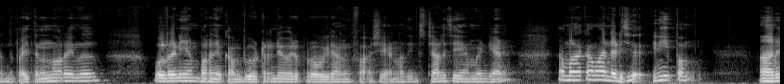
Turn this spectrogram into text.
എന്ന് പൈത്തൺ എന്ന് പറയുന്നത്? ഓൾറെഡി ഞാൻ പറഞ്ഞു കമ്പ്യൂട്ടറിന്റെ ഒരു പ്രോഗ്രാമിംഗ് ഭാഷയാണ്. അത് ഇൻസ്റ്റാൾ ചെയ്യാൻ വേണ്ടിയാണ് നമ്മൾ ആ കമാൻഡ് അടിച്ചത്. ഇനിയിപ്പം ആണ്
